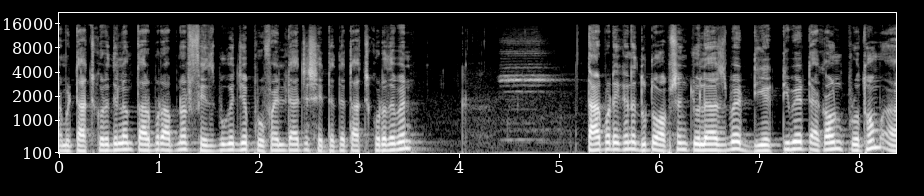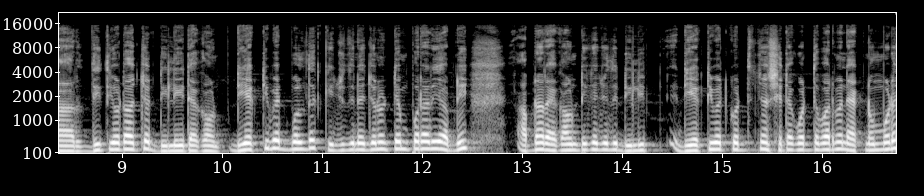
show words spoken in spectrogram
আমি টাচ করে দিলাম। তারপর আপনার ফেসবুকের যে প্রোফাইলটা আছে, সেটাতে টাচ করে দেবেন। তারপর এখানে দুটো অপশান চলে আসবে ডিঅ্যাক্টিভেট অ্যাকাউন্ট প্রথম আর দ্বিতীয়টা হচ্ছে ডিলিট অ্যাকাউন্ট ডিঅ্যাক্টিভেট বলতে কিছুদিনের জন্য টেম্পোরারি আপনি আপনার অ্যাকাউন্টটিকে যদি ডিলিট ডিঅ্যাক্টিভেট করতে চান সেটা করতে পারবেন এক নম্বরে।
